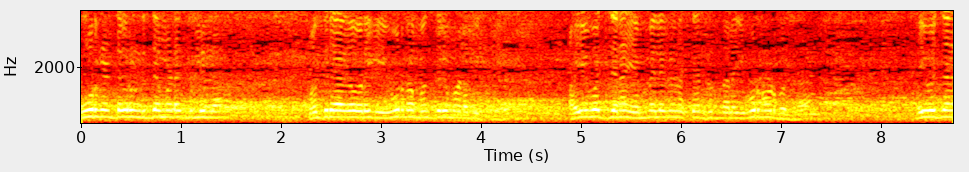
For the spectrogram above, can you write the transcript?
ಮೂರು ಗಂಟೆವರೆಗೂ ನಿದ್ದೆ ಮಾಡೋಕ್ಕೆ ಬಿಡಲಿಲ್ಲ. ಮಂತ್ರಿ ಆಗೋವರೆಗೆ ಇವ್ರನ್ನ ಮಂತ್ರಿ ಮಾಡೋದಕ್ಕೆ ಐವತ್ತು ಜನ ಎಂ ಎಲ್ ಎಗಳನ್ನ ಸೇರಿಸಿದ್ಮೇಲೆ ಇವ್ರು ನೋಡಿ ಬಂದ್ರೆ ಐವತ್ತು ಜನ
